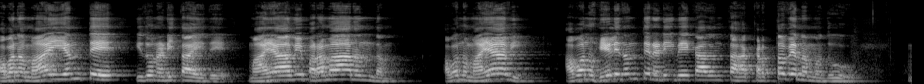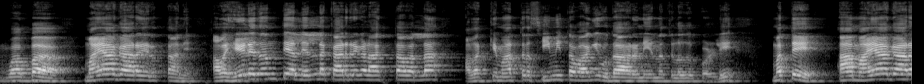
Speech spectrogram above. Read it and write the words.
ಅವನ ಮಾಯೆಯಂತೆ ಇದು ನಡೀತಾ ಇದೆ. ಮಾಯಾವಿ ಪರಮಾನಂದಂ. ಅವನು ಮಾಯಾವಿ. ಅವನು ಹೇಳಿದಂತೆ ನಡೀಬೇಕಾದಂತಹ ಕರ್ತವ್ಯ ನಮ್ಮದು. ಒಬ್ಬ ಮಾಯಾಗಾರ ಇರ್ತಾನೆ ಅವ ಹೇಳಿದಂತೆ ಅಲ್ಲೆಲ್ಲ ಕಾರ್ಯಗಳಾಗ್ತಾವಲ್ಲ? ಅದಕ್ಕೆ ಮಾತ್ರ ಸೀಮಿತವಾಗಿ ಉದಾಹರಣೆಯನ್ನು ತಿಳಿದುಕೊಳ್ಳಿ. ಮತ್ತೆ ಆ ಮಾಯಾಗಾರ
